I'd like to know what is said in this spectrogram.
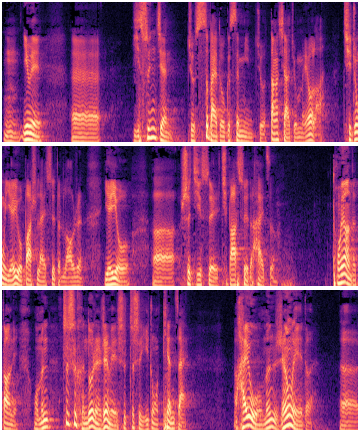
嗯，因为呃，一瞬间就四百多个生命就当下就没有了，其中也有八十来岁的老人，也有呃十几岁、七八岁的孩子。同样的道理，我们这是很多人认为是这是一种天灾，还有我们人为的，呃，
